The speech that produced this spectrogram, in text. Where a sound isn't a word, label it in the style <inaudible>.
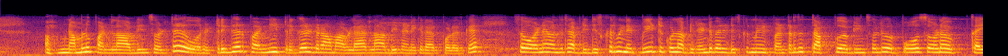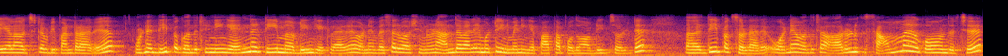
நம்மளும் பண்ணலாம் அப்படின்னு சொல்லிட்டு ஒரு ட்ரிகர் பண்ணி ட்ரிகர் ட்ராமா விளையாடலாம் அப்படின்னு நினைக்கிறார் போல இருக்கு. ஸோ உடனே வந்துட்டு அப்படி டிஸ்கிரிமினேட் வீட்டுக்குள்ளே அப்படி ரெண்டு பேரும் டிஸ்கிரிமினேட் பண்ணுறது தப்பு அப்படின்னு சொல்லிட்டு ஒரு போஸோட கையெல்லாம் வச்சுட்டு அப்படி பண்ணுறாரு உடனே தீபக் வந்துட்டு நீங்கள் என்ன டீம் அப்படின்னு கேட்குறாரு உடனே வெசல் வாஷிங் அந்த வேலையை மட்டும் இனிமேல் நீங்கள் பார்த்தா போதும் அப்படின்னு சொல்லிட்டு தீபக் சொல்கிறாரு உடனே வந்துட்டு அருணுக்கு செம்ம கோவம் வந்துருச்சு.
